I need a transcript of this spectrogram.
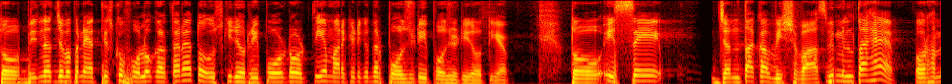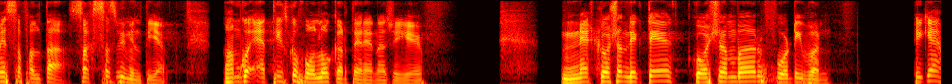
तो बिज़नेस जब अपने एथिक्स को फॉलो करता है ना तो उसकी जो रिपोर्ट होती है मार्केट के अंदर पॉजिटिव पॉजिटिव होती है। तो इससे जनता का विश्वास भी मिलता है और हमें सफलता सक्सेस भी मिलती है। तो हमको एथिक्स को फॉलो करते रहना चाहिए। नेक्स्ट क्वेश्चन देखते हैं। क्वेश्चन नंबर फोर्टी वन ठीक है?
